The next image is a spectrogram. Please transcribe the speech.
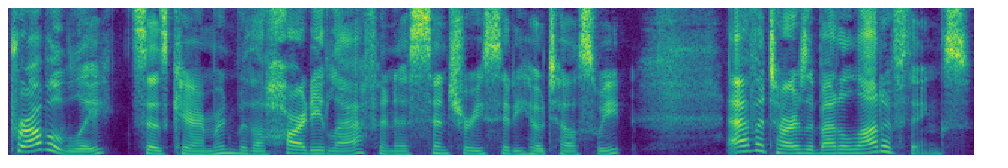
Probably, says Cameron with a hearty laugh in a Century City hotel suite. Avatar is about a lot of things.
